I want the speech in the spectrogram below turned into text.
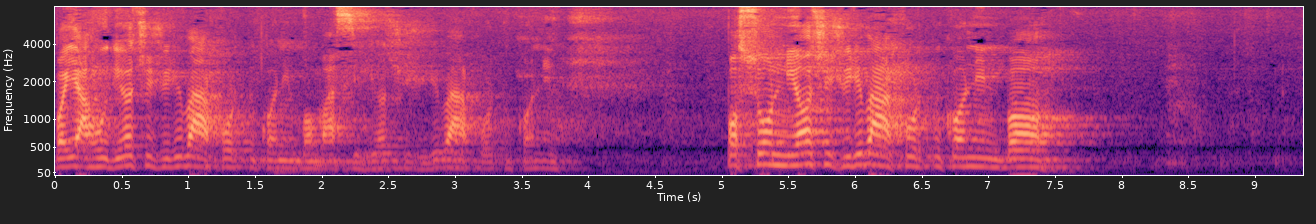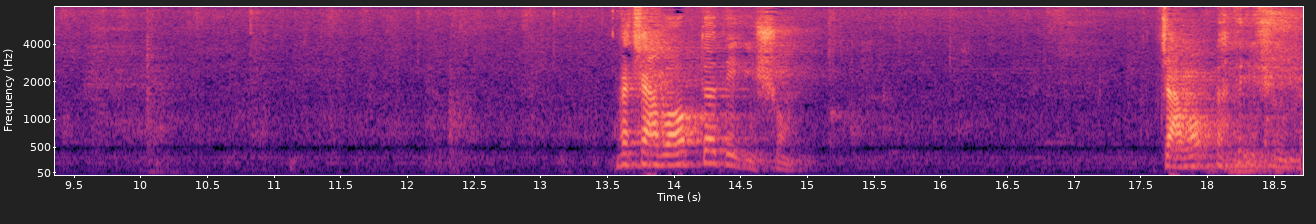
با یهودی ها چجوری برخورد می‌کنین با مسیحی ها چجوری برخورد می‌کنین با سنی ها چجوری برخورد می‌کنین با و جواب داده ایشون. جواب داده ایشون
